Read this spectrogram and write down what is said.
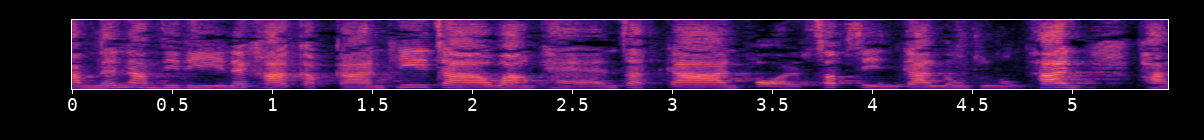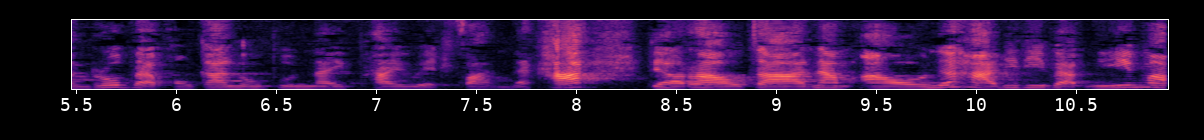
คำแนะนำดีๆนะคะ กับการที่จะวางแผนจัดการพอร์ตทรัพย์สินการลงทุนของท่าน ผ่านรูปแบบของการลงทุนใน private fund นะคะ เดี๋ยวเราจะนำเอาเนื้อหาดีๆ แบบนี้มา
